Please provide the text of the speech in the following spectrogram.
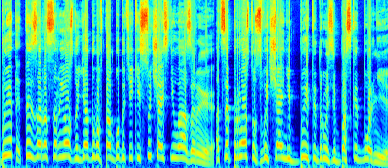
Бити? Ти зараз серйозно? Я думав, там будуть якісь сучасні лазери. А це просто звичайні бити, друзі, баскетбольні.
